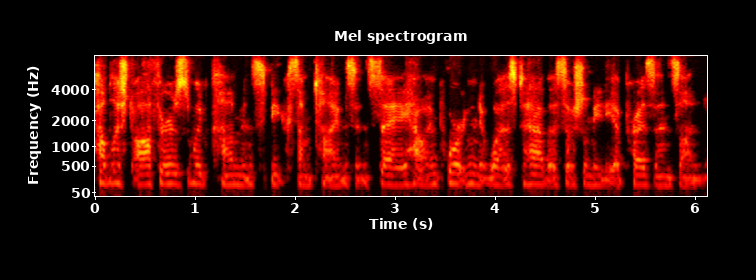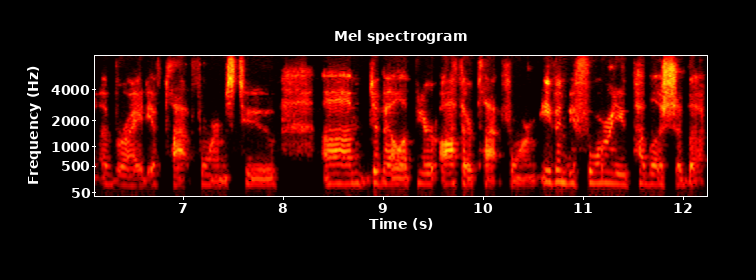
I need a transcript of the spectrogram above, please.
published authors would come and speak sometimes and say how important it was to have a social media presence on a variety of platforms to um, develop your author platform even before you publish a book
